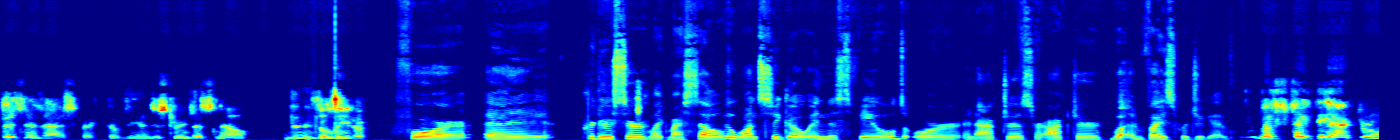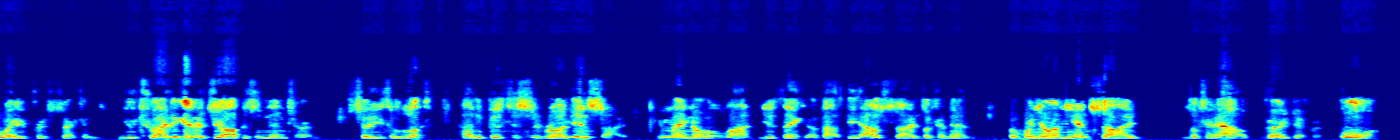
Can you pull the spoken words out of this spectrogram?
business aspect of the industry that's now the, the leader. For a producer like myself who wants to go in this field or an actress or actor, what advice would you give? Let's take the actor away for a second. You try to get a job as an intern so you can look how the business is run inside. You may know a lot you think about the outside looking in, but when you're on the inside looking out, very different. Or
